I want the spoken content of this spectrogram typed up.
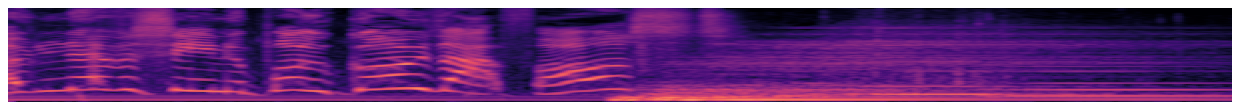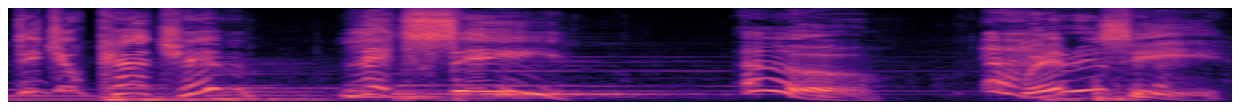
I've never seen a boat go that fast. Did you catch him? Let's see. Oh, where is he?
